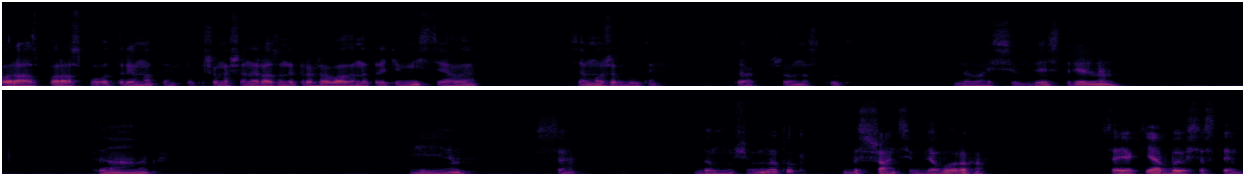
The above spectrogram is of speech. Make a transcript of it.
пораз, поразку отримати. Поки що ми ще не разу не програвали на третьому місці, але все може бути. Так, що в нас тут? Давай сюди стрільнем. Так. І все. Домучив. Ну тут без шансів для ворога. Це як я бився з тим.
